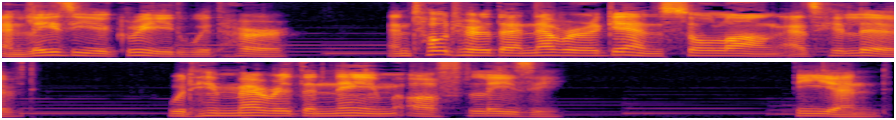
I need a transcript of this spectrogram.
And Lazy agreed with her and told her that never again, so long as he lived, would he merit the name of Lazy. The end.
